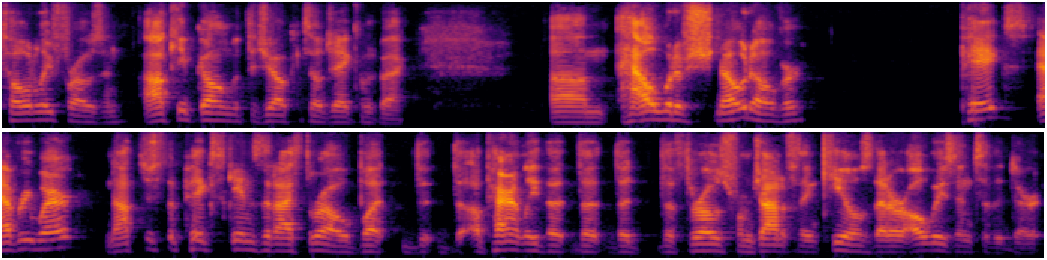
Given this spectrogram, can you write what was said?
totally frozen. I'll keep going with the joke until Jay comes back. Um, hell would have snowed over. Pigs everywhere, not just the pig skins that I throw, but the, the, apparently the, the the the throws from Jonathan Keels that are always into the dirt.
